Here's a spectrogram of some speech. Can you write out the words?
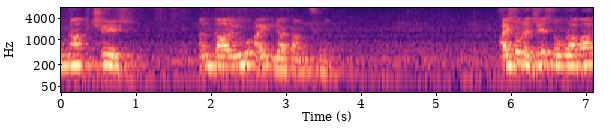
ունակ չէր ընկալելու այդ իրականությունը։ Այսօր է չէ, սովորաբար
